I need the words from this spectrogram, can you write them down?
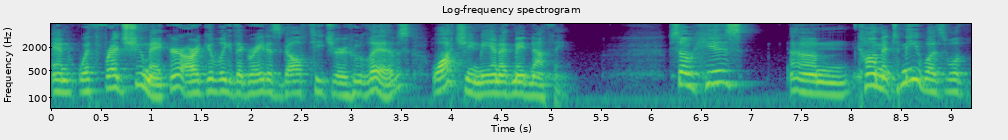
and with Fred Shoemaker, arguably the greatest golf teacher who lives, watching me, and I've made nothing. So his um, comment to me was, "Well,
